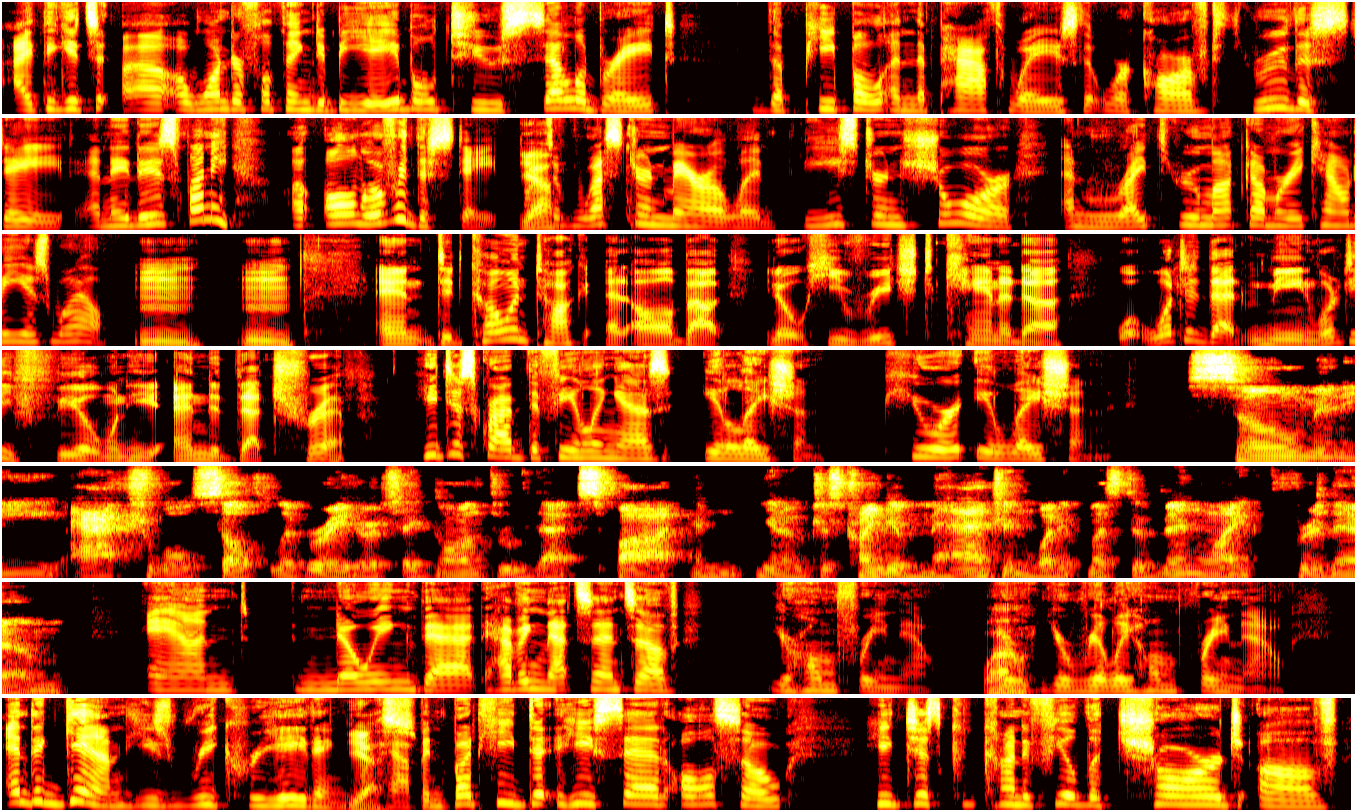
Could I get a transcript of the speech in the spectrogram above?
I think it's a, a wonderful thing to be able to celebrate the people and the pathways that were carved through the state. And it is funny, uh, all over the state, parts Yeah. of Western Maryland, the Eastern Shore, and right through Montgomery County as well. Mm, mm. And did Cohen talk at all about, you know, he reached Canada? What, what did that mean? What did he feel when he ended that trip? He described the feeling as elation, pure elation. So many actual self liberators had gone through that spot and, you know, just trying to imagine what it must have been like for them. and knowing that having that sense of you're home free now. Wow. You're, you're really home free now. And again, he's recreating Yes. what happened. But he d- he said also he just could kind of feel the charge of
